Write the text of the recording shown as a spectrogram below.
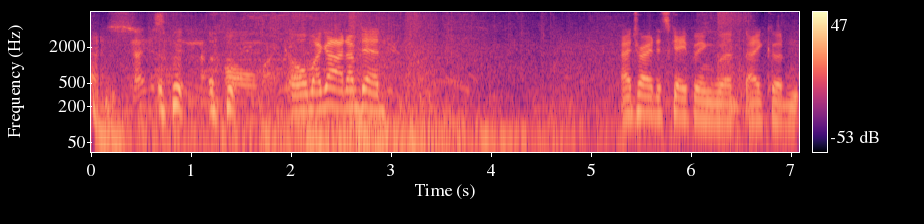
Nice. I just? Oh my god. Oh my god, I'm dead. I tried escaping, but I couldn't.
